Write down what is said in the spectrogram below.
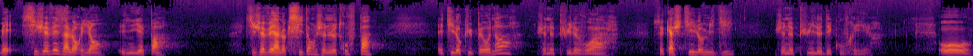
Mais si je vais à l'Orient, il n'y est pas. Si je vais à l'Occident, je ne le trouve pas. Est-il occupé au nord? Je ne puis le voir. Se cache-t-il au midi? Je ne puis le découvrir. Oh,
